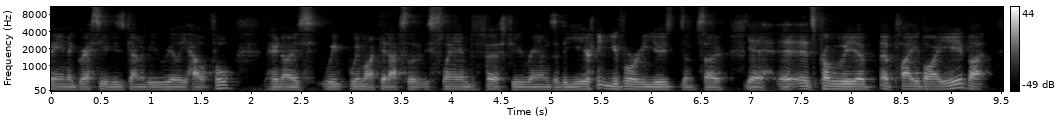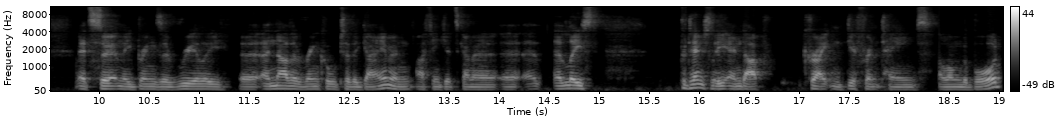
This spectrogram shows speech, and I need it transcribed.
being aggressive is going to be really helpful. Who knows? We we might get absolutely slammed the first few rounds of the year, and you've already used them. So yeah, it's probably a, a play by ear, but it certainly brings a really uh, another wrinkle to the game, and I think it's going to uh, at least potentially end up creating different teams along the board.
